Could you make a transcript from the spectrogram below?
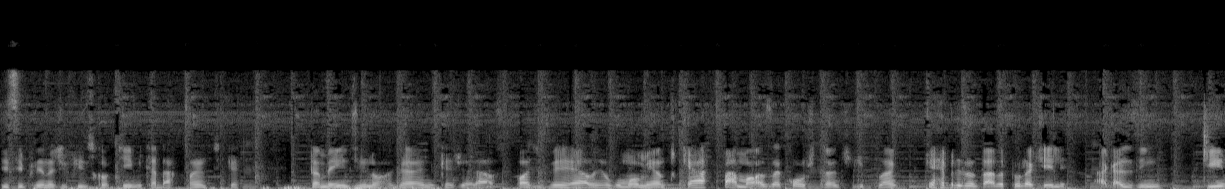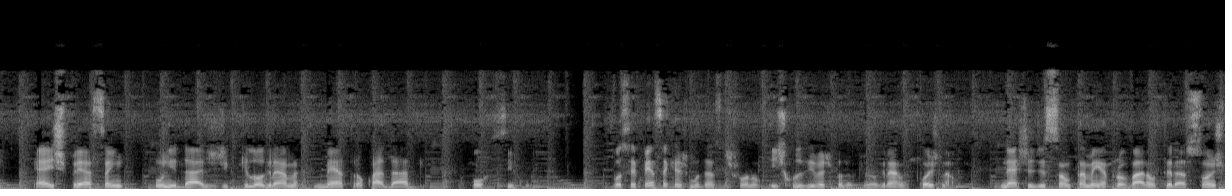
disciplinas de físico-química, da quântica, também de inorgânica geral, você pode ver ela em algum momento, que é a famosa constante de Planck, que é representada por aquele Hzinho que é expressa em unidades de quilograma metro ao quadrado por segundo. Você pensa que as mudanças foram exclusivas para o quilograma? Pois não. Nesta edição também aprovaram alterações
